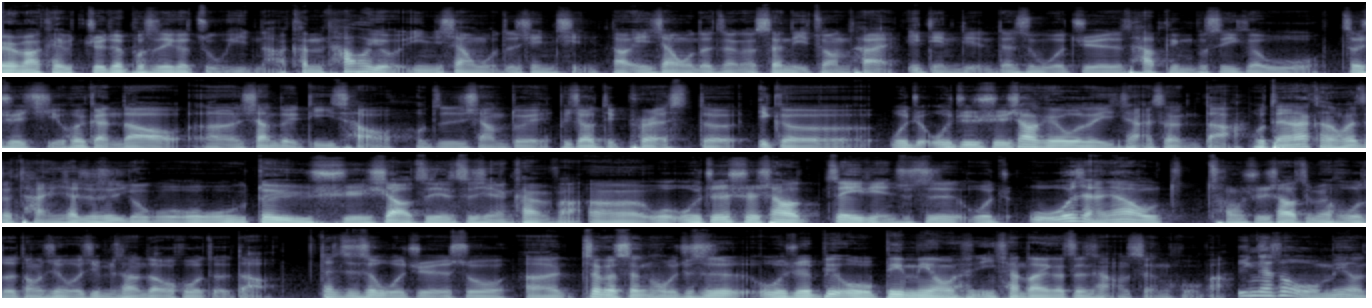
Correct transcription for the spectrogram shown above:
Bear market 绝对不是一个主因啊，可能它会有影响我的心情，然后影响我的整个身体状态一点点，但是我觉得它并不是一个我这学期会感到呃相对低潮或者是相对比较 depressed 的一个，我觉我觉得学校给我的影响还是很大。我等下可能会再谈一下，就是有我我对于学校这件事情的看法。呃，我我觉得学校这一点就是我我想要从学校这边获得东西，我基本上都有获得到，但只是我觉得说呃这个生活就是我觉得并我并没有影响到一个正常的生活吧，应该说我没有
